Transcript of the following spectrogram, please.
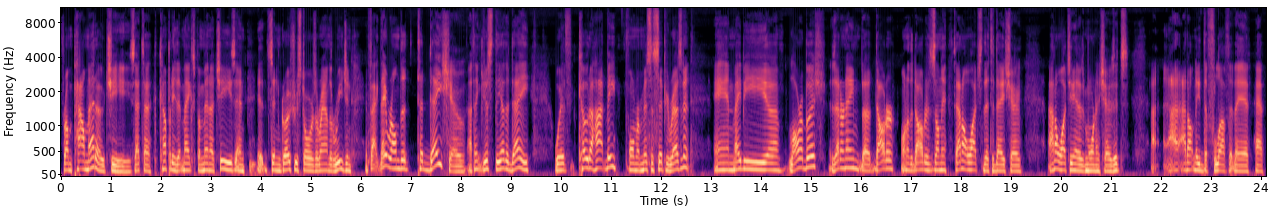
from Palmetto Cheese. That's a company that makes pimento cheese and it's in grocery stores around the region. In fact, they were on the Today Show, I think just the other day, with Coda Hotby, former Mississippi resident, and maybe uh, Laura Bush. Is that her name? The daughter, one of the daughters is on there. So I don't watch the Today Show. I don't watch any of those morning shows. It's I, I don't need the fluff that they have. have.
